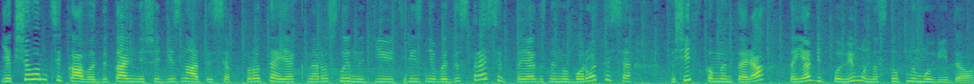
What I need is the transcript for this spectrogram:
Якщо вам цікаво детальніше дізнатися про те, як на рослини діють різні види стресів та як з ними боротися, пишіть в коментарях, та я відповім у наступному відео.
